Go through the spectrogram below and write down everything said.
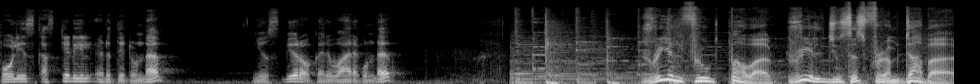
പോലീസ് കസ്റ്റഡിയിൽ എടുത്തിട്ടുണ്ട്. News bureau Karuvarakundu Real fruit power, real juices from Dabur.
